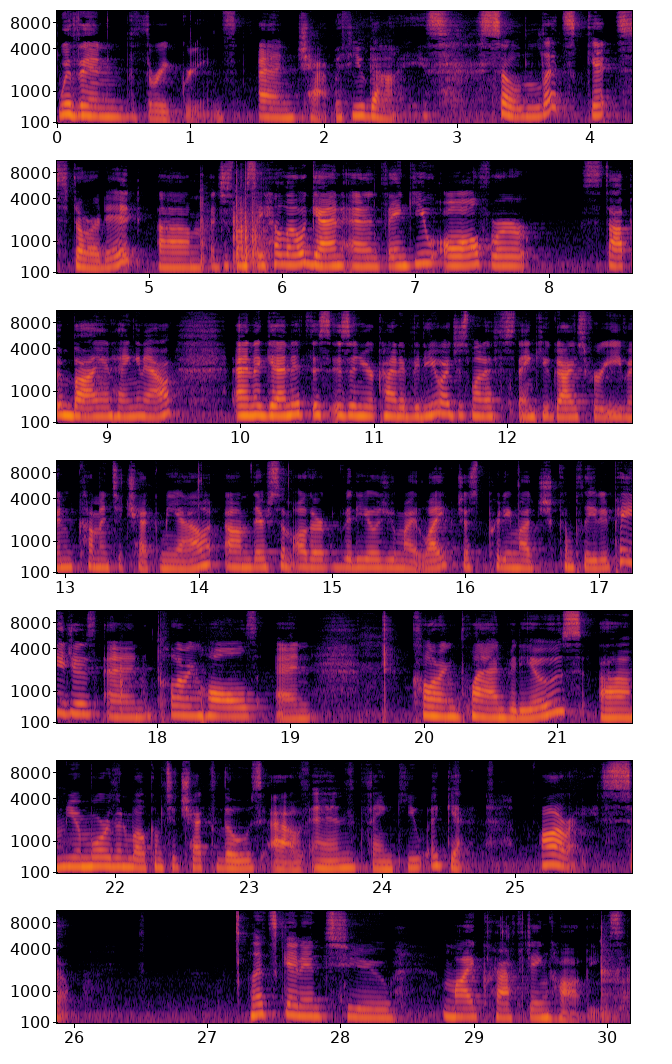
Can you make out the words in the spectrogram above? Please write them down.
within the three greens and chat with you guys. So let's get started. Um, I just wanna say hello again and thank you all for stopping by and hanging out. And again, if this isn't your kind of video, I just want to thank you guys for even coming to check me out. Um, there's some other videos you might like, just pretty much completed pages and coloring hauls and coloring plan videos. Um, you're more than welcome to check those out and thank you again. All right, so let's get into my crafting hobbies.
